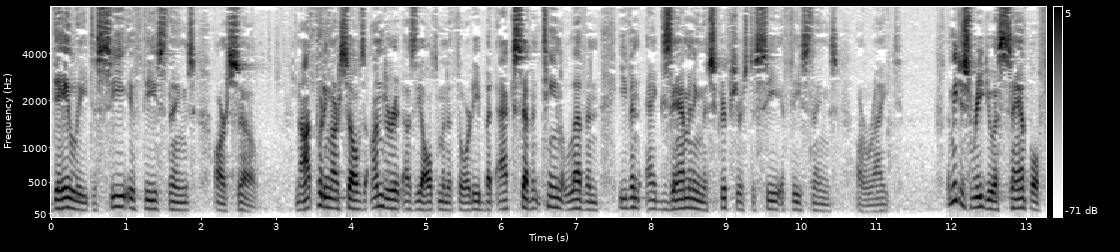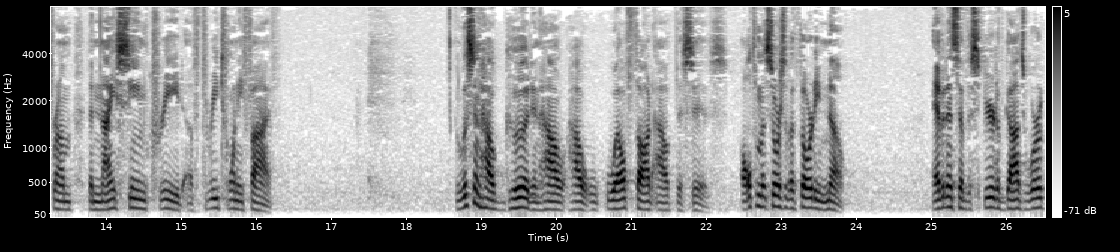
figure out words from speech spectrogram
daily to see if these things are so. Not putting ourselves under it as the ultimate authority, but Acts 17, 11, even examining the scriptures to see if these things are right. Let me just read you a sample from the Nicene Creed of 325. Listen how good and how, how well thought out this is. Ultimate source of authority? No evidence of the Spirit of God's work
